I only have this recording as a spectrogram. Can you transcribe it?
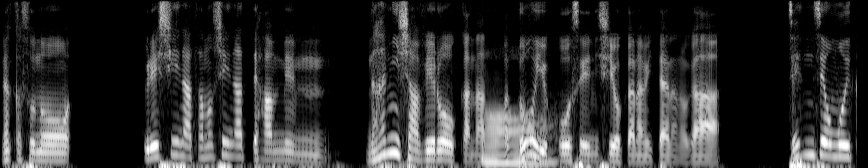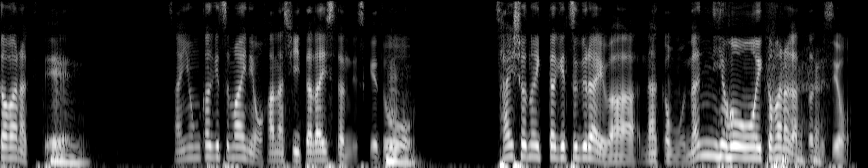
なんかその、嬉しいな、楽しいなって反面、何喋ろうかなとか、どういう構成にしようかなみたいなのが、全然思い浮かばなくて、うん3、4ヶ月前にお話いただいてたんですけど、うん最初の1ヶ月ぐらいは、なんかもう何にも思い浮かばなかったんですよ。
